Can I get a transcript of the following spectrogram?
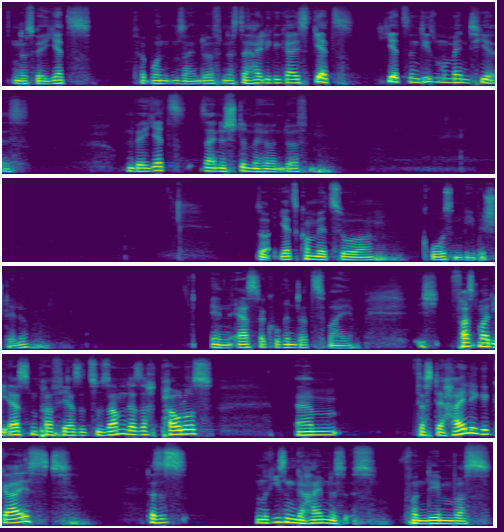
Und dass wir jetzt verbunden sein dürfen, dass der Heilige Geist jetzt, jetzt in diesem Moment hier ist. Und wir jetzt seine Stimme hören dürfen. So, jetzt kommen wir zur großen Bibelstelle. In 1. Korinther 2. Ich fasse mal die ersten paar Verse zusammen. Da sagt Paulus, ähm, dass der Heilige Geist, dass es ein Riesengeheimnis ist von dem, was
